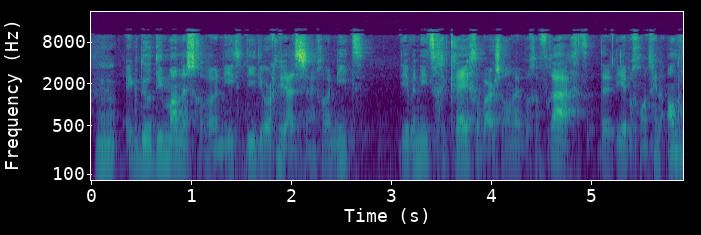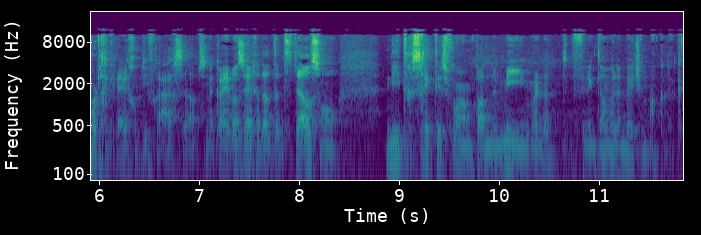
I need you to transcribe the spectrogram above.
Hm. Ik bedoel, die man is gewoon niet, die, die organisaties zijn gewoon niet, die hebben niet gekregen waar ze om hebben gevraagd. Die hebben gewoon geen antwoord gekregen op die vraag zelfs. En dan kan je wel zeggen dat het stelsel niet geschikt is voor een pandemie, maar dat vind ik dan wel een beetje makkelijk.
